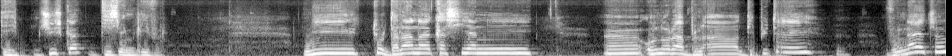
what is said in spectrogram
dia jusqu'à dixième livre. Ny toro-dalàna kasihan'ny honorable député Voninahitra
